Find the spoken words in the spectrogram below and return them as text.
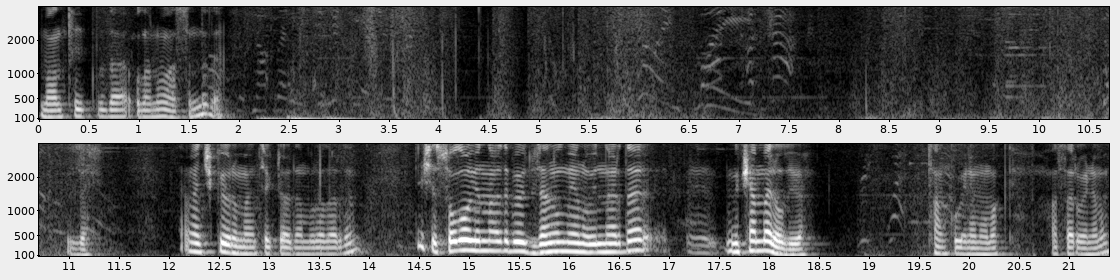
mantıklı da olan o aslında da. Güzel. Hemen çıkıyorum ben tekrardan buralardan. İşte solo oyunlarda böyle düzen olmayan oyunlarda e, mükemmel oluyor. Tank oynamamak, hasar oynamak.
